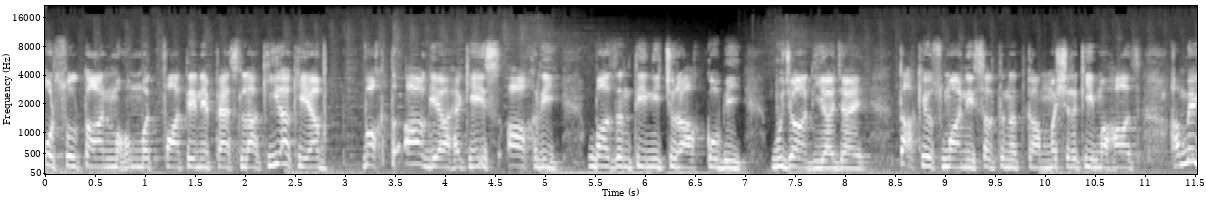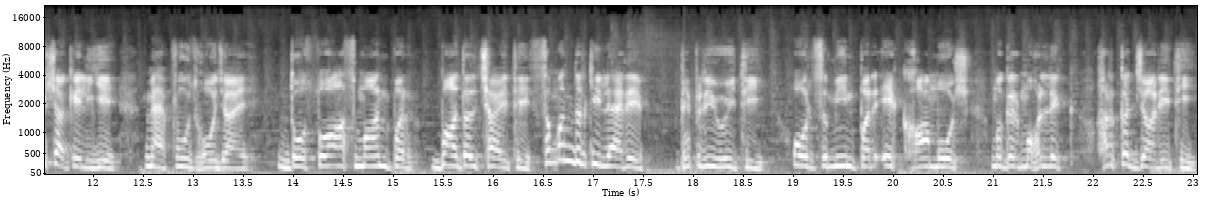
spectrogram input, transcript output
और सुल्तान मोहम्मद फ़ातह ने फैसला किया कि अब वक्त आ गया है कि इस आखिरी बाजंतीनी चुराग को भी बुझा दिया जाए, ताकि उस्मानी सल्तनत का मशरकी महाज हमेशा के लिए महफूज हो जाए। दोस्तों, आसमान पर बादल छाए थे, समंदर की लहरें भिपरी हुई थी, और ज़मीन पर एक खामोश मगर मोहल्लिक हरकत जारी थी।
